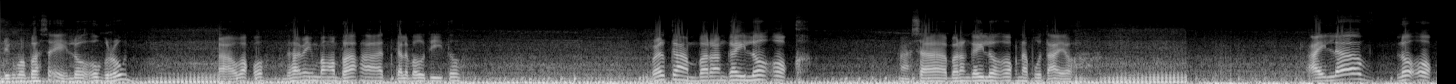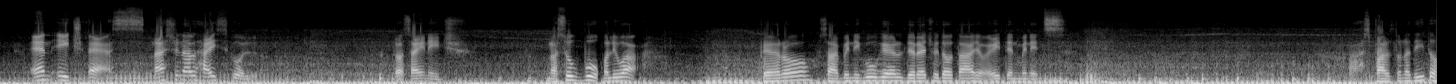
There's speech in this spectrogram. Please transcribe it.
Hindi ko mabasa eh. Loog Road. Tawak oh. Daming mga baka at kalabaw dito. Welcome, Barangay Look. Nasa Barangay Look na po tayo. I love Look. NHS. National High School. Ito, signage. Nasugbu, kaliwa. Pero, sabi ni Google, diretso daw tayo, 18 minutes. Aspalto na dito.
